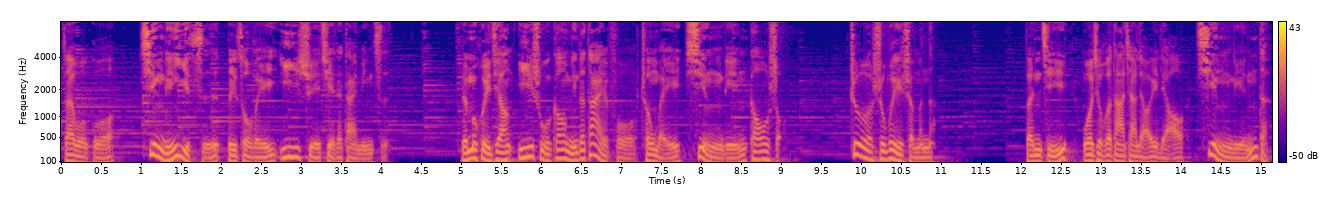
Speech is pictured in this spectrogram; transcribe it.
在我国，“杏林”一词被作为医学界的代名词。人们会将医术高明的大夫称为杏林高手，这是为什么呢？本集我就和大家聊一聊杏林的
